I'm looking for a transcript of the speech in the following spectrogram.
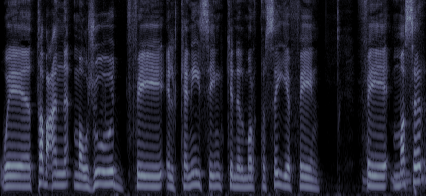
وطبعا موجود في الكنيسة يمكن المرقسية في في مصر.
